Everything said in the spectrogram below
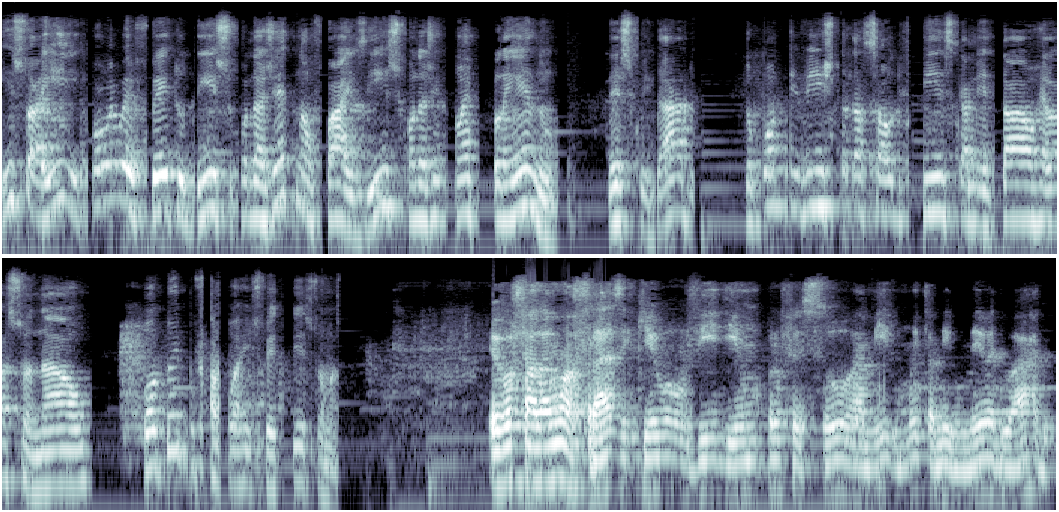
Isso aí, qual é o efeito disso? Quando a gente não faz isso, quando a gente não é pleno nesse cuidado, do ponto de vista da saúde física, mental, relacional. Pontue, por favor, a respeito disso, Marcelo. Eu vou falar uma frase que eu ouvi de um professor, amigo, muito amigo meu, Eduardo.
